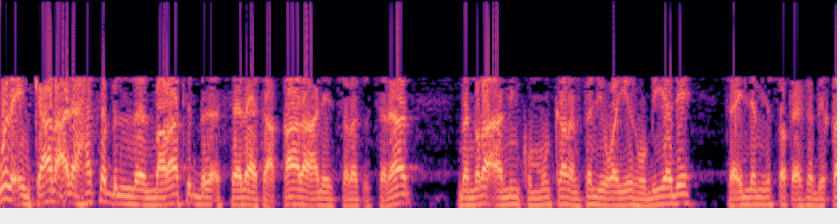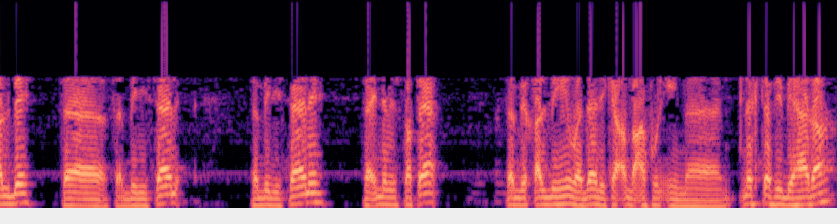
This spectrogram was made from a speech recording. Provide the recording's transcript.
والإنكار على حسب المراتب الثلاثة. قال عليه الصلاة والسلام من رأى منكم منكرا فليغيره بيده فإن لم يستطع فبقلبه فبلسانه فبلسانه فإن لم يستطع فبقلبه وذلك أضعف الإيمان. نكتفي بهذا.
